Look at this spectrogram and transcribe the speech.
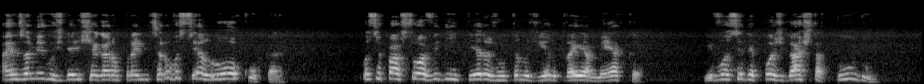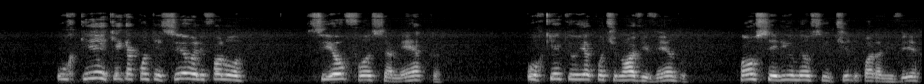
Aí os amigos dele chegaram para ele e disseram, você é louco, cara. Você passou a vida inteira juntando dinheiro para ir à Meca e você depois gasta tudo. Por quê? O que, que aconteceu? Ele falou, se eu fosse a Meca, por que, que eu ia continuar vivendo? Qual seria o meu sentido para viver?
